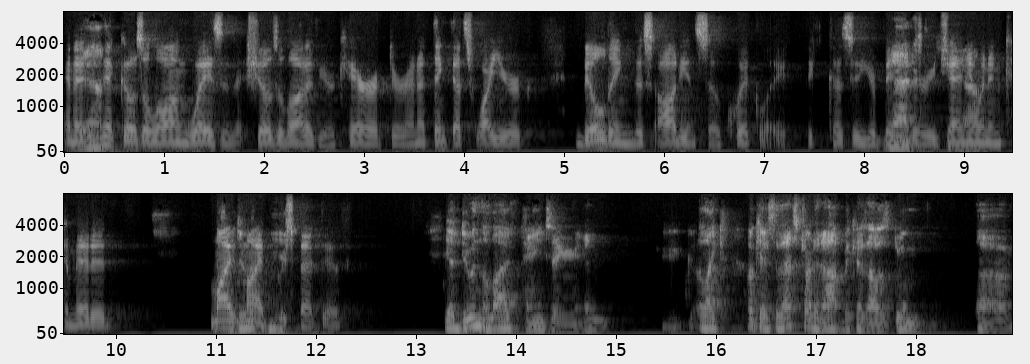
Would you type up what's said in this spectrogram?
And I Yeah. think it goes a long ways, and it shows a lot of your character. And I think that's why you're building this audience so quickly because you're being That's- very genuine and committed. My Doing my perspective. Yeah, doing the live painting and like okay, so that started out because I was doing uh,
